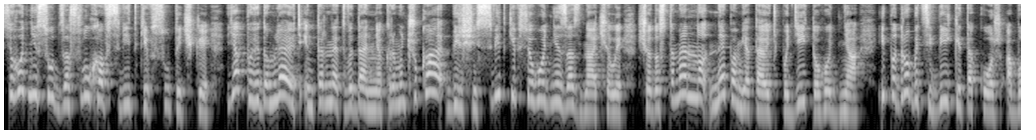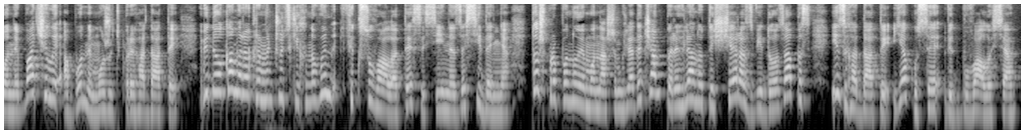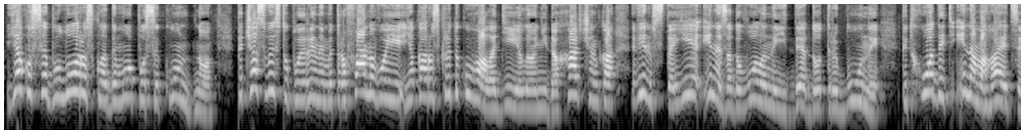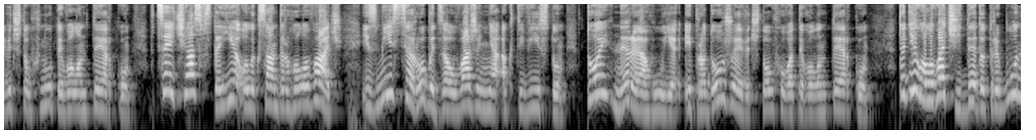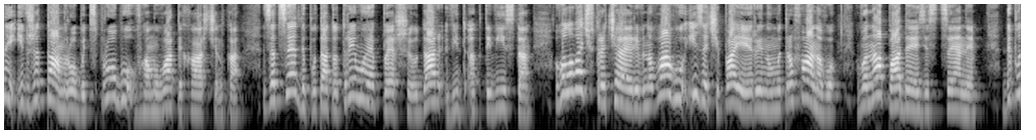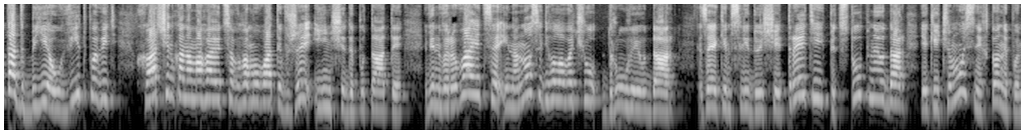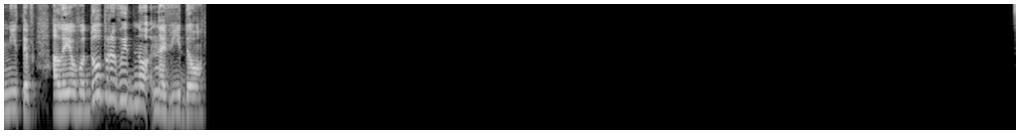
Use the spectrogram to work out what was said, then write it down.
Сьогодні суд заслухав свідків сутички. Як повідомляють інтернет-видання Кременчука, більшість свідків сьогодні зазначили, що достеменно не пам'ятають подій того дня. І подробиці бійки також або не бачили, або не можуть пригадати. Відеокамера Кременчуцьких новин фіксувала те сесійне засідання. Тож пропонуємо нашим глядачам переглянути ще раз відеозапис і згадати, як усе відбувалося. Як усе було, розкладемо посекундно. Під час виступу Ірини Митрофанової, яка розкритикувала дії Леоніда Харченка, він встає і незадоволений йде до трибуни, підходить і намагається відштовхнути волонтерку. В цей час встає Олександр Головач і з місця робить зауваження активісту. Той не реагує і продовжує відштовхувати волонтерку. Тоді головач йде до трибуни і вже там робить спробу вгамувати Харченка. За це депутат отримує перший удар від активіста. Головач втрачає рівновагу і зачіпає Ірину Митрофанову. Вона падає зі сцени. Депутат б'є у відповідь. Харченка намагаються вгамувати вже інші депутати. Він виривається і наносить головачу другий удар за яким слідує ще й третій підступний удар, який чомусь ніхто не помітив, але його добре видно на відео.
